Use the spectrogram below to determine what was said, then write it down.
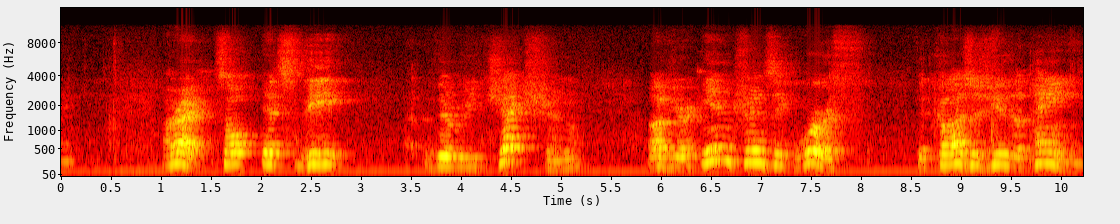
Hmm. All right, so it's the, the rejection of your intrinsic worth that causes you the pain.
